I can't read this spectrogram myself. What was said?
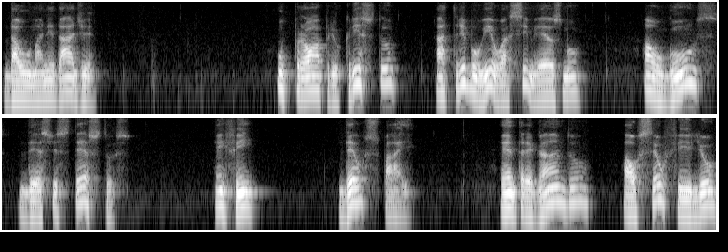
da humanidade. O próprio Cristo atribuiu a si mesmo alguns destes textos. Enfim, Deus Pai, entregando ao seu Filho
